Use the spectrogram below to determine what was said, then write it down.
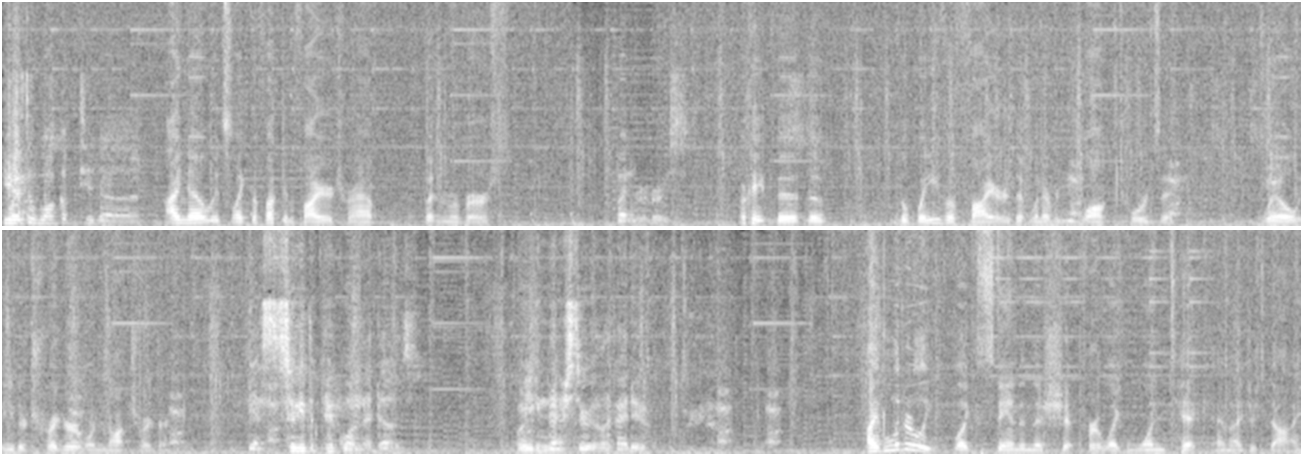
You have to walk up to the I know, it's like the fucking fire trap, but in reverse. But in reverse. Okay, the, the, the wave of fire that whenever you walk towards it will either trigger or not trigger. Yes, so you have to pick one that does. Or you can dash through it like I do. I literally, like, stand in this shit for, like, one tick and I just die.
